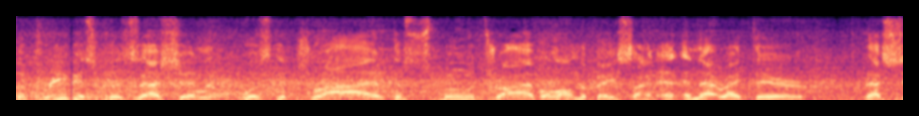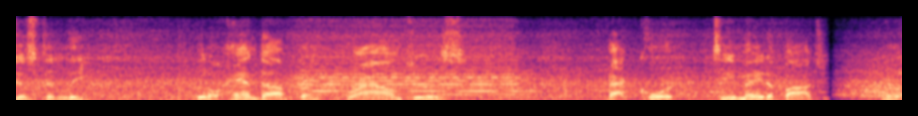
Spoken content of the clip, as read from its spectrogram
The previous possession was the drive, the smooth drive along the baseline. And, and that right there, that's just elite. Little handoff from Brown to his backcourt teammate Agbaji. You know,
